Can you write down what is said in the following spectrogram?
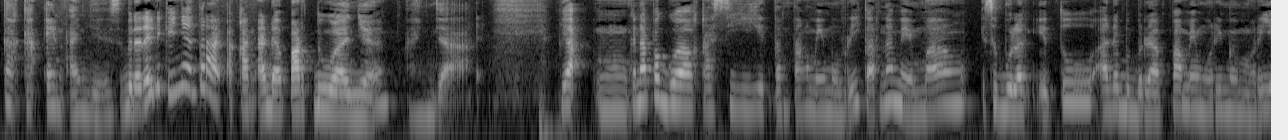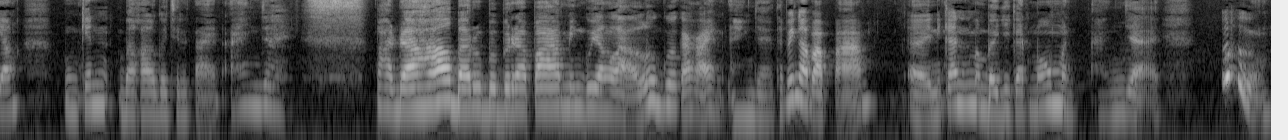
KKN anjay sebenarnya ini kayaknya ntar akan ada part 2 nya anjay. Ya hmm, kenapa gue kasih tentang memori? Karena memang sebulan itu ada beberapa memori-memori yang mungkin bakal gue ceritain anjay Padahal baru beberapa minggu yang lalu gue KKN anjay. Tapi nggak apa-apa. Uh, ini kan membagikan momen anjay. Uh.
